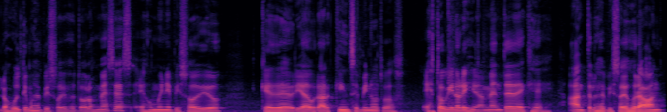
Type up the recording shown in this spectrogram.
los últimos episodios de todos los meses es un mini episodio que debería durar 15 minutos. Esto viene originalmente de que antes los episodios duraban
